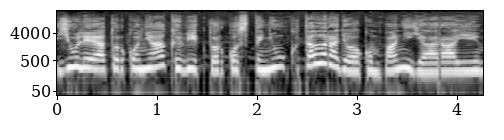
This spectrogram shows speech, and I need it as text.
Юлія Торконяк, Віктор Костенюк, телерадіокомпанія Раї.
